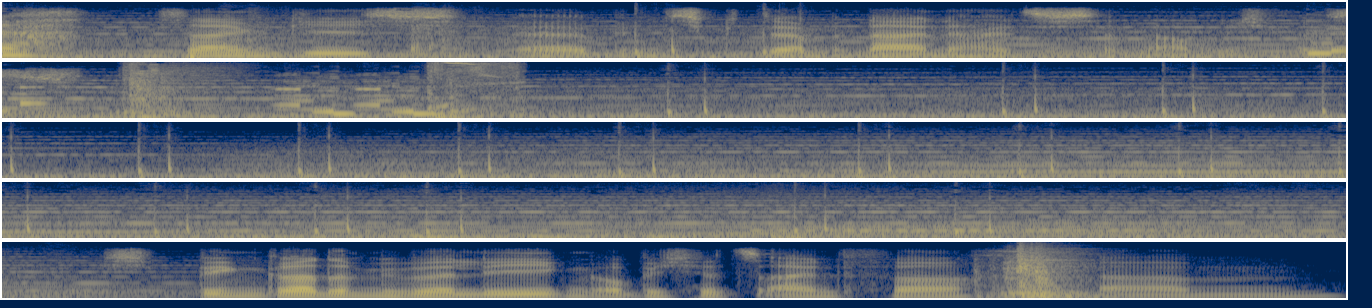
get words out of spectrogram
Ja, sagen gehe ich, äh, bin ich gedämmt. Nein, er hält sich seinen Namen nicht fest. Ich bin gerade am überlegen, ob ich jetzt einfach ähm,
